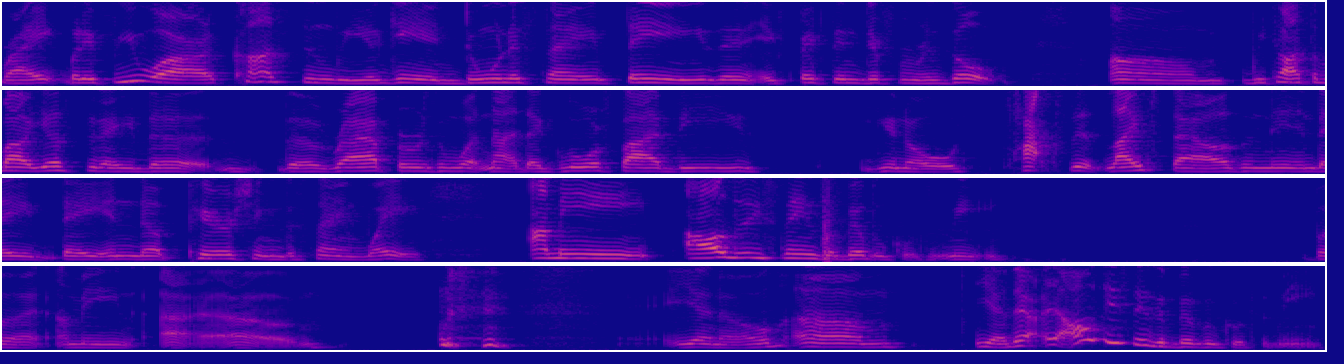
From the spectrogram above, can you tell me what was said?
right? But if you are constantly, again, doing the same things and expecting different results, um, we talked about yesterday the the rappers and whatnot that glorify these, you know, toxic lifestyles and then they they end up perishing the same way. I mean, all these things are biblical to me. But I mean, I, um, you know, um, yeah, all these things are biblical to me.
